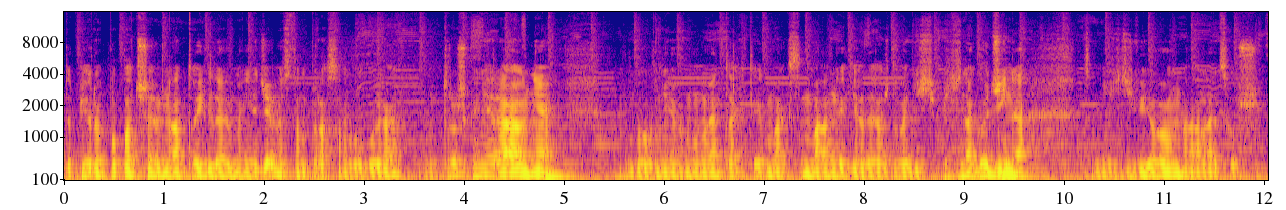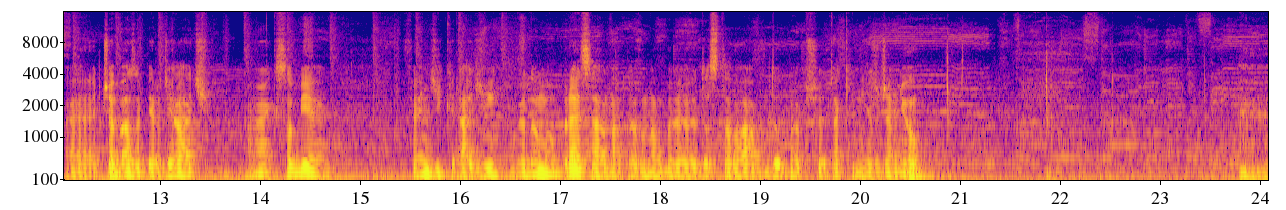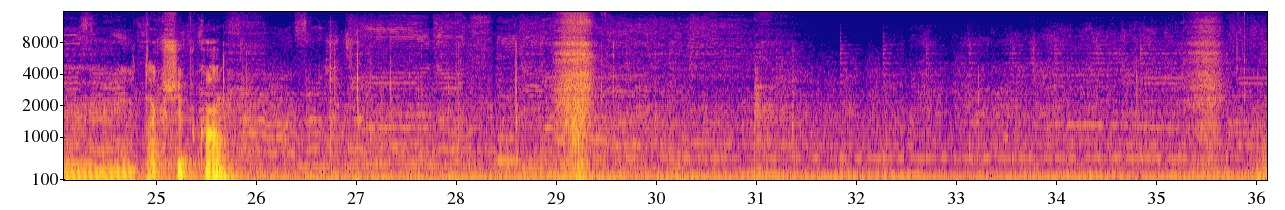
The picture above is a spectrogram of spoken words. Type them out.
Dopiero popatrzyłem na to, ile my jedziemy z tą prasą w ogóle. Troszkę nierealnie, bo w nie w momentach tych maksymalnych jadę aż 25 na godzinę, co mnie zdziwiło, no ale cóż, e, trzeba zapierdzielać. A jak sobie pędzi kradzi. Wiadomo, presa na pewno by dostawała w dupę przy takim jeżdżeniu. Yy, tak szybko.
